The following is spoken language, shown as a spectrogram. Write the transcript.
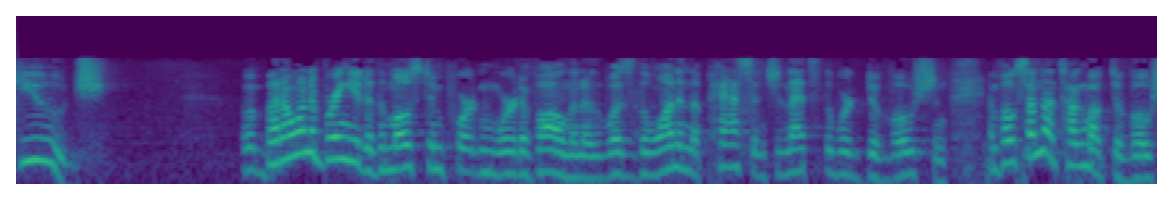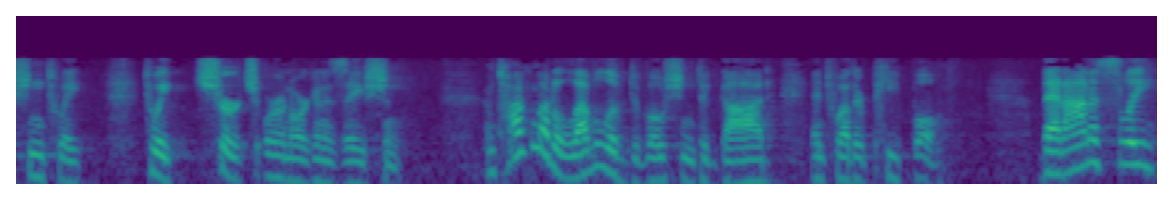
huge. But I want to bring you to the most important word of all, and it was the one in the passage, and that's the word devotion. And folks, I'm not talking about devotion to a, to a church or an organization. I'm talking about a level of devotion to God and to other people that honestly,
